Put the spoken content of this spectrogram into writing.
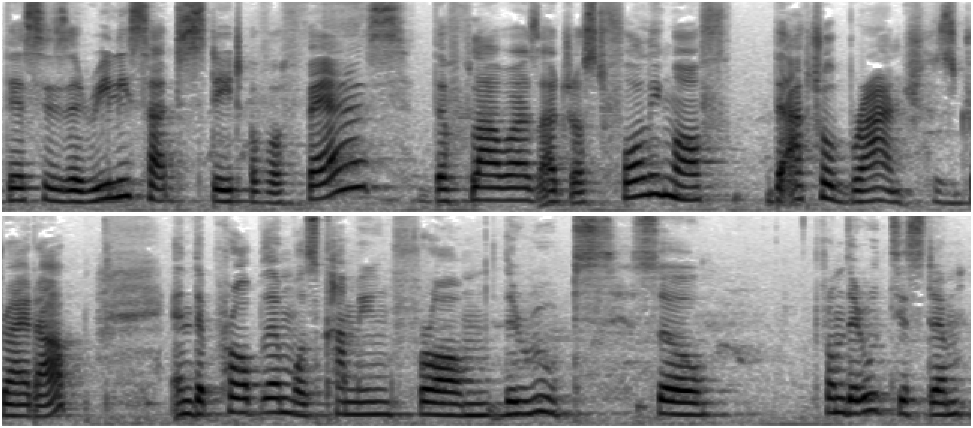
this is a really sad state of affairs. The flowers are just falling off. The actual branch has dried up and the problem was coming from the roots. So from the root system,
